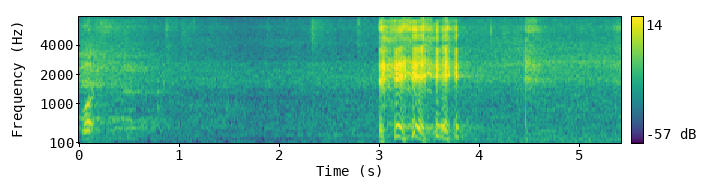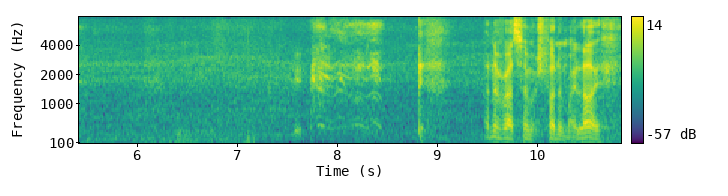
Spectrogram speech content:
What? I've never had so much fun in my life.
